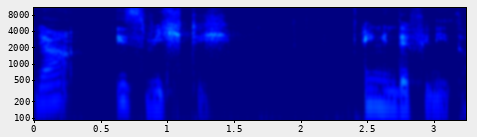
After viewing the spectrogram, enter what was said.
ja, ist wichtig. In indefinido.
